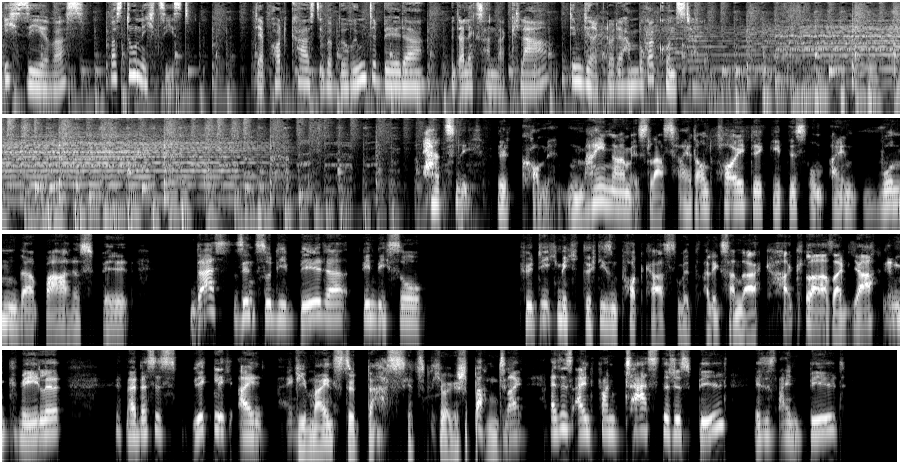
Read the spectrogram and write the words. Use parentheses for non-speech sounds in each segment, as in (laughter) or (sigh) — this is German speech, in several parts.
Ich sehe was, was du nicht siehst. Der Podcast über berühmte Bilder mit Alexander Klar, dem Direktor der Hamburger Kunsthalle. Herzlich willkommen. Mein Name ist Lars Heider und heute geht es um ein wunderbares Bild. Das sind so die Bilder, finde ich so, für die ich mich durch diesen Podcast mit Alexander Klar seit Jahren quäle. Na, das ist wirklich ein, ein Wie meinst du das? Jetzt bin ich aber gespannt. Nein, es ist ein fantastisches Bild. Es ist ein Bild,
